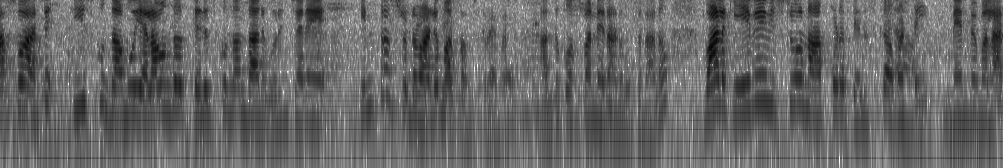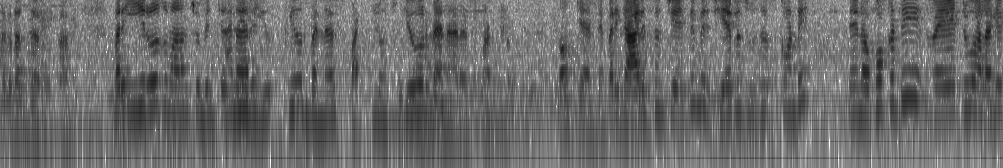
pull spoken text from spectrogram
ఆస్వా అంటే తీసుకుందాము ఎలా ఉందో తెలుసుకుందాం దాని గురించి అనే ఇంట్రెస్ట్ ఉన్నవాళ్ళు మా సబ్స్క్రైబర్స్ అందుకోసమని నేను అడుగుతున్నాను. వాళ్ళకి ఏమేమి ఇష్టమో నాకు కూడా తెలుసు కాబట్టి నేను మిమ్మల్ని అడగడం జరుగుతుంది. మరి ఈ రోజు మనం చూపించే సారీ ప్యూర్ బెనర్స్ పట్టులో చూడండి ప్యూర్ బెనారస్ పట్లు ఓకే అండి. మరి ఆలస్యం చేయొద్దు మీరు చీరలు చూసేసుకోండి. నేను ఒక్కొక్కటి రేటు అలాగే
